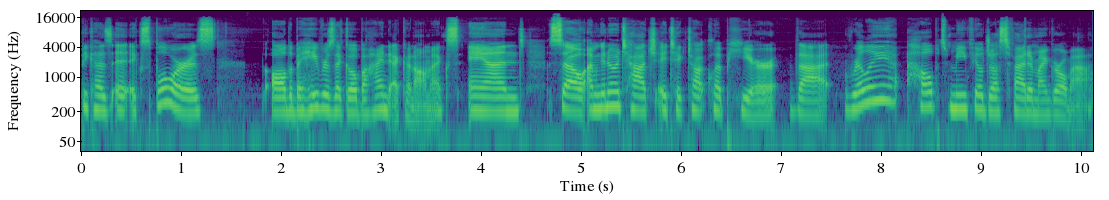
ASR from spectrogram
because it explores all the behaviors that go behind economics. And so I'm going to attach a TikTok clip here that really helped me feel justified in my girl math.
